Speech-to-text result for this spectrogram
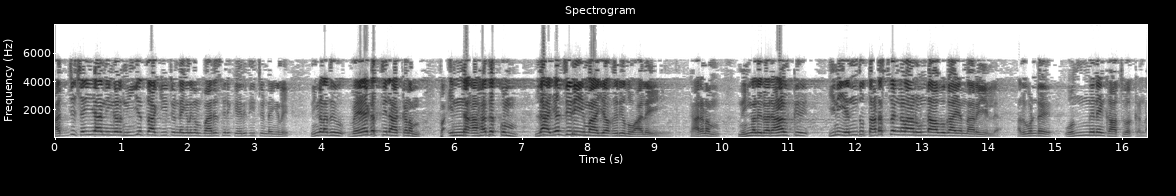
ഹജ്ജ് ചെയ്യാൻ നിങ്ങൾ നീയത്താക്കിയിട്ടുണ്ടെങ്കിൽ നിങ്ങൾ മനസ്സിൽ കരുതിയിട്ടുണ്ടെങ്കിൽ നിങ്ങളത് വേഗത്തിലാക്കണം. ഇന്ന അഹദക്കും ലാ യജ്രി മാ യഗ്രിദു അലൈഹി. കാരണം നിങ്ങളിൽ ഒരാൾക്ക് ഇനി എന്തു തടസ്സങ്ങളാണ് ഉണ്ടാവുക എന്നറിയില്ല. അതുകൊണ്ട് ഒന്നിനെയും കാത്തു വെക്കണ്ട.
